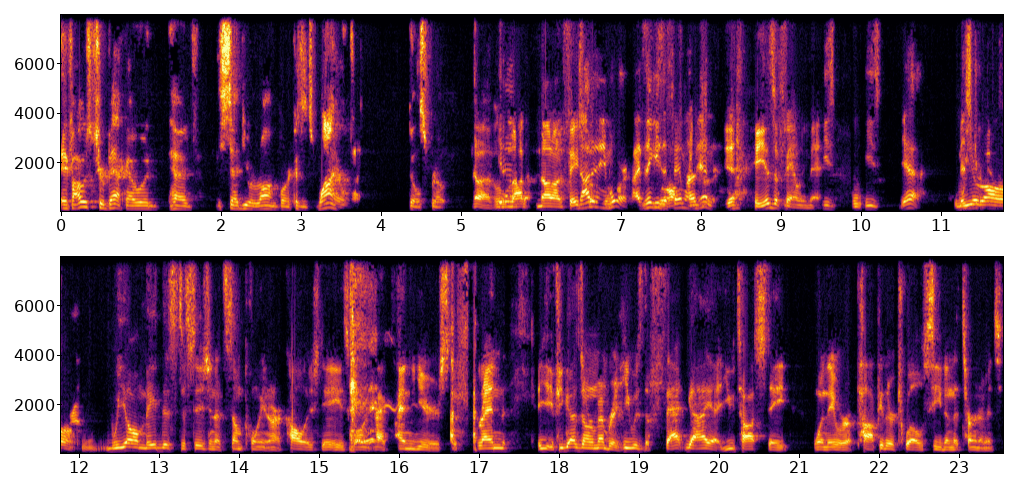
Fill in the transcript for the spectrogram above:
If I was Trebek, I would have said you were wrong for because it's wild. Bill Sproat. Uh, you know, not not on Facebook. Not anymore. I think he's We're a family man. Yeah, he is a family man. He's he's yeah. We are all we all made this decision at some point in our college days, going back ten years, to friend. If you guys don't remember it, he was the fat guy at Utah State when they were a popular twelve seed in the tournaments.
